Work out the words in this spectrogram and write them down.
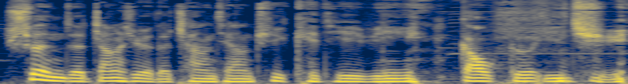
顺着张学友的唱腔去 KTV 高歌一曲，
